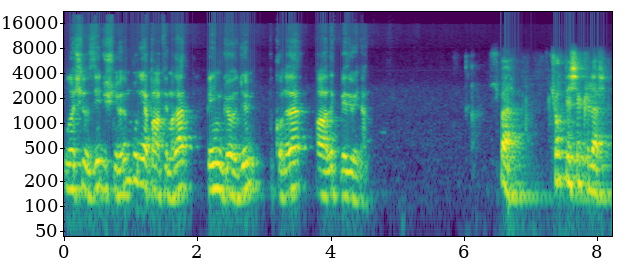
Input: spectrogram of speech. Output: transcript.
ulaşırız diye düşünüyorum. Bunu yapan firmalar benim gördüğüm bu konuda ağırlık veriyor inan. Süper. Çok teşekkürler.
